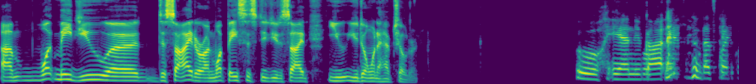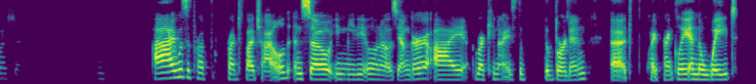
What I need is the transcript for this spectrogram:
Um, what made you uh, decide, or on what basis did you decide you you don't want to have children? Ooh, Ian, you've got that's quite the question. I was a parentified child, and so immediately when I was younger, I recognized the the burden, uh, quite frankly, and the weight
